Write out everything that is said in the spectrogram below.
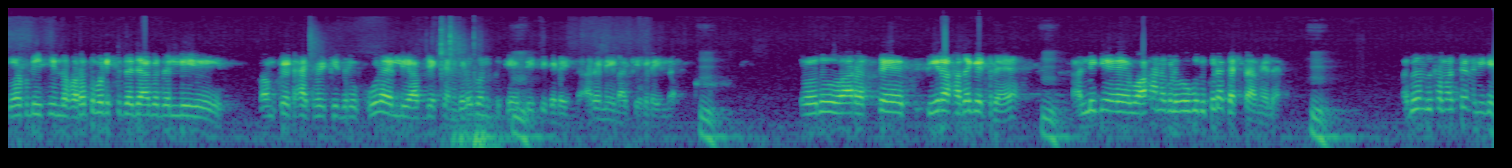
ಕೆ ಎಫ್ ಡಿ ಸಿ ಇಂದ ಹೊರತುಪಡಿಸಿದ ಜಾಗದಲ್ಲಿ ಕಾಂಕ್ರೀಟ್ ಹಾಕಬೇಕಿದ್ರು ಕೂಡ ಅಲ್ಲಿ ಆಬ್ಜೆಕ್ಷನ್ಗಳು ಬಂತು ಕೆ ಎಫ್ ಡಿ ಸಿ ಕಡೆಯಿಂದ ಅರಣ್ಯ ಇಲಾಖೆ ಕಡೆಯಿಂದ. ಸೊ ಅದು ಆ ರಸ್ತೆ ತೀರಾ ಹದಗೆಟ್ರೆ ಅಲ್ಲಿಗೆ ವಾಹನಗಳು ಹೋಗುದು ಕೂಡ ಕಷ್ಟ ಆಮೇಲೆ. ಅದೊಂದು ಸಮಸ್ಯೆ ನನಗೆ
